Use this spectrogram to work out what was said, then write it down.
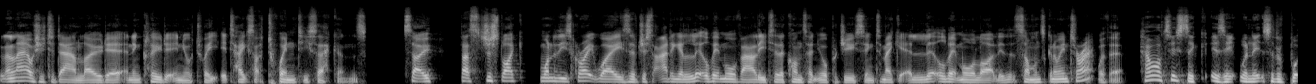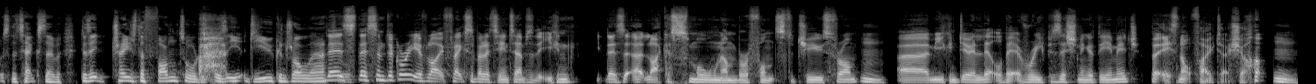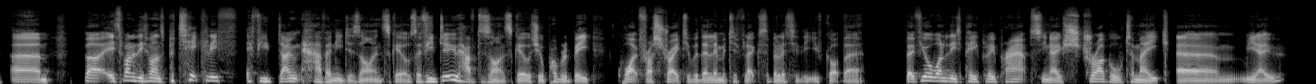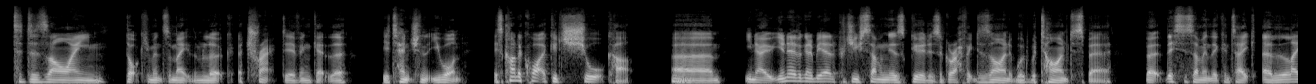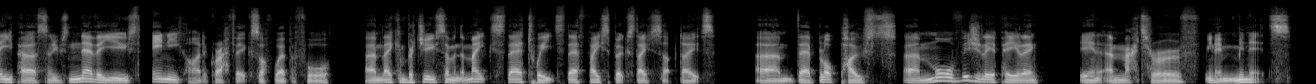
allows you to download it and include it in your tweet. It takes like 20 seconds. So that's just like one of these great ways of just adding a little bit more value to the content you're producing to make it a little bit more likely that someone's going to interact with it. How artistic is it when it sort of puts the text over? Does it change the font, or is it, do you control that? There's or- there's some degree of like flexibility in terms of that you can there's a, like a small number of fonts to choose from. Mm. Um, you can do a little bit of repositioning of the image, but it's not Photoshop. Mm. Um, but it's one of these ones, particularly if, if you don't have any design skills. If you do have design skills, you'll probably be quite frustrated with the limited flexibility that you've got there. But if you're one of these people who perhaps you know struggle to make um, you know to design documents and make them look attractive and get the, the attention that you want, it's kind of quite a good shortcut. Um, you know, you're never going to be able to produce something as good as a graphic designer would with time to spare. But this is something that can take a layperson who's never used any kind of graphic software before. Um, they can produce something that makes their tweets, their Facebook status updates, um, their blog posts um, more visually appealing in a matter of you know minutes.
